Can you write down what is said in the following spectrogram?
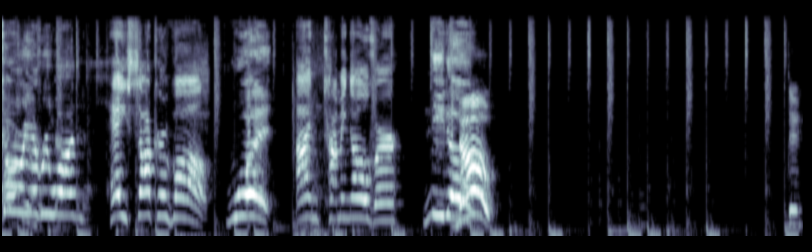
Sorry, everyone. Hey, soccer ball. What? I'm coming over. Nito. No! Dude,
